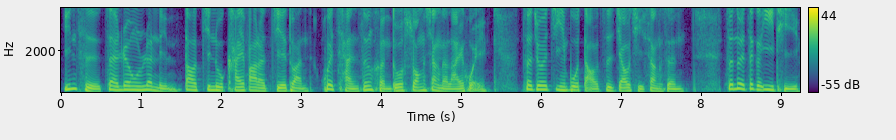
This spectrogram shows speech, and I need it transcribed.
因此，在任务认领到进入开发的阶段，会产生很多双向的来回，这就会进一步导致交期上升。针对这个议题，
